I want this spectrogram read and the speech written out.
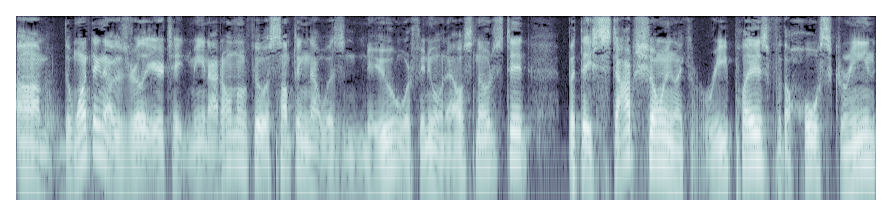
Um, the one thing that was really irritating me, and I don't know if it was something that was new or if anyone else noticed it, but they stopped showing like replays for the whole screen,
